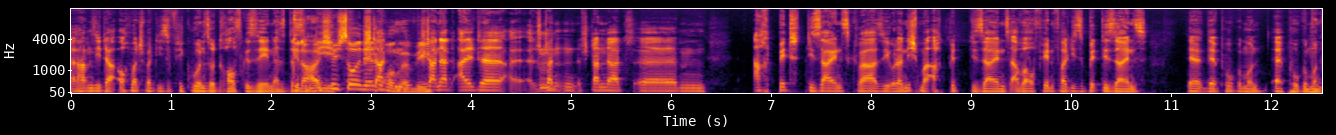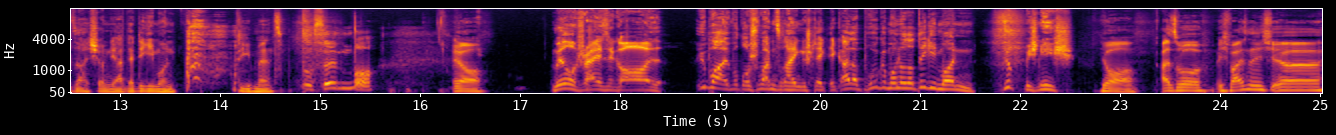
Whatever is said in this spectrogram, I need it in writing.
äh, haben die da auch manchmal diese Figuren so drauf gesehen. Also das Genau, sind die so in Erinnerung irgendwie. Standard alte, äh, Stand, Standard ähm, 8-Bit-Designs quasi, oder nicht mal 8-Bit-Designs, aber auf jeden Fall diese Bit-Designs der, der Pokémon, äh, Pokémon sag ich schon, ja, der Digimon. Digimans. Das sind doch. Ja. Mir doch scheißegal. Überall wird der Schwanz reingesteckt, egal ob Pokémon oder Digimon. Juckt mich nicht. Ja, also ich weiß nicht, äh, äh,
